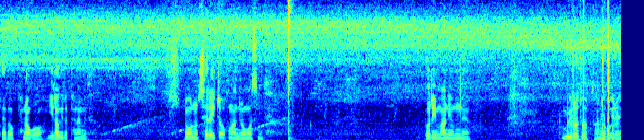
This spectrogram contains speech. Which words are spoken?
데도 편하고 일하기도 편합니다. 오늘 체력이 조금 안 좋은 것 같습니다. 벌이 많이 없네요. 위로도 다니고 이래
